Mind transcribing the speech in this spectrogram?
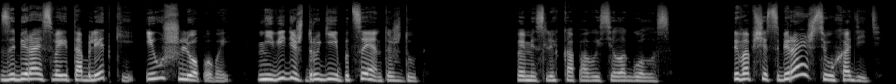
Забирай свои таблетки и ушлепывай. Не видишь, другие пациенты ждут. Фэми слегка повысила голос. Ты вообще собираешься уходить?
